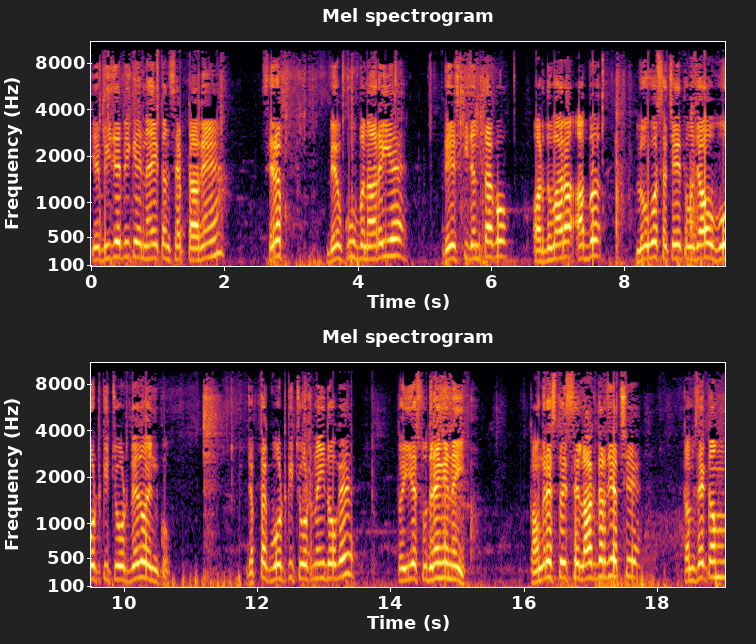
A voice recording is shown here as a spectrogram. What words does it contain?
ये बीजेपी के नए कंसेप्ट आ गए हैं। सिर्फ़ बेवकूफ़ बना रही है देश की जनता को और दोबारा अब लोगों सचेत हो जाओ, वोट की चोट दे दो इनको। जब तक वोट की चोट नहीं दोगे तो ये सुधरेंगे नहीं। कांग्रेस तो इससे लाख दर्जे अच्छे है। कम से कम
